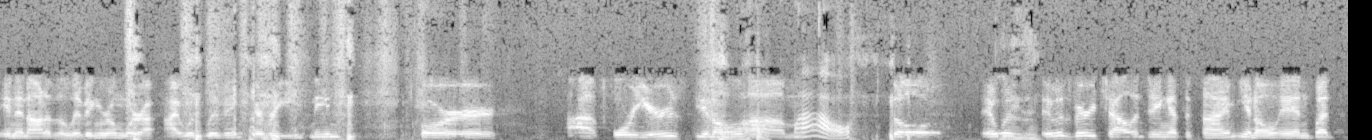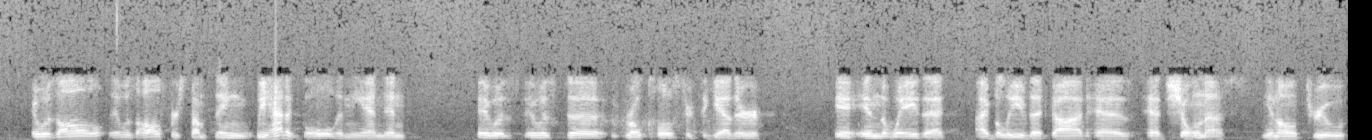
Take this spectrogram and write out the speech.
in and out of the living room where I- was living every evening for uh, four years. You know, um, wow. so it was Amazing. it was very challenging at the time. You know, and but it was all it was all for something. We had a goal in the end, and it was it was to grow closer together in, in the way that I believe that God has had shown us. you know, through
